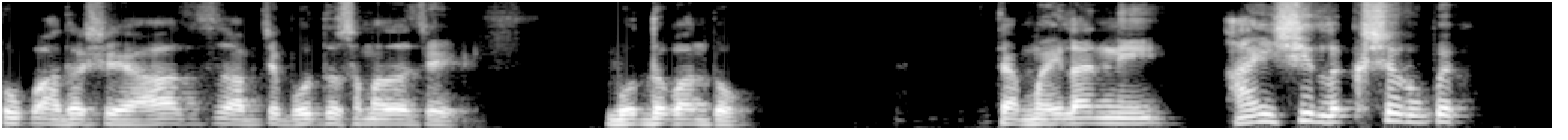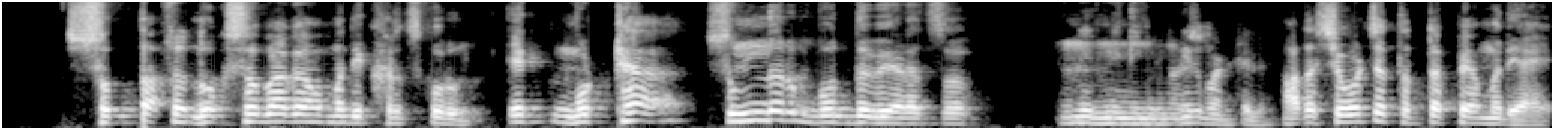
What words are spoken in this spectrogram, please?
खूप आदर्श आहे. आज आमचे बौद्ध समाजाचे बौद्ध बांधव त्या महिलांनी ऐंशी लक्ष रुपये स्वतः. लोकसभा गावामध्ये खर्च करून एक मोठ्या सुंदर बौद्ध विहाराचं निर्माण केलं. आता शेवटच्या टप- टप्प्यामध्ये आहे.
